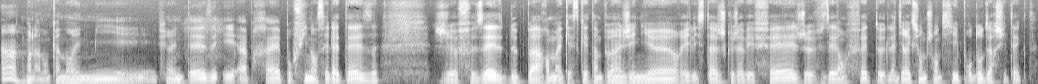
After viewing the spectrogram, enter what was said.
Ah. Voilà, donc un an et demi et faire une thèse. Et après, pour financer la thèse, je faisais, de par ma casquette un peu ingénieur et les stages que j'avais faits, je faisais en fait de la direction de chantier pour d'autres architectes,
